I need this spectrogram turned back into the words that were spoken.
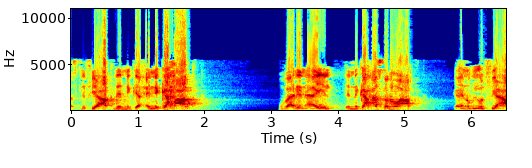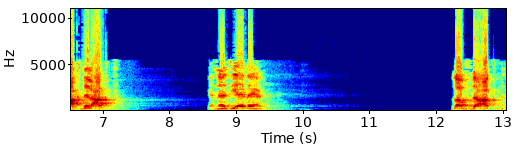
أصل في عقد النكاح. النكاح عقد. وبعدين قايل النكاح أصلا هو عقد كأنه بيقول في عقد العقد كأنها زيادة يعني. لفظ عقد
